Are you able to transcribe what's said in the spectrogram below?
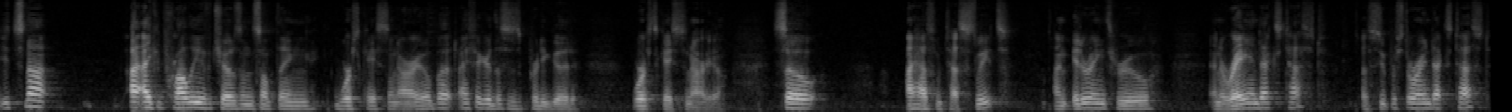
it's not I, I could probably have chosen something worst case scenario, but I figured this is a pretty good worst case scenario. So I have some test suites. I'm iterating through an array index test, a superstore index test,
